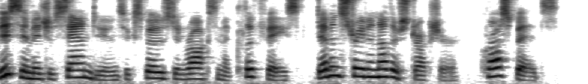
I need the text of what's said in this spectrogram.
This image of sand dunes exposed in rocks in a cliff face demonstrate another structure, crossbeds.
